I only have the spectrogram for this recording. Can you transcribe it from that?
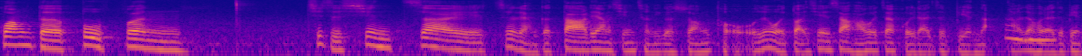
光的部分，其实现在这两个大量形成了一个双头，我认为短线上还会再回来这边的，还会再回来这边，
